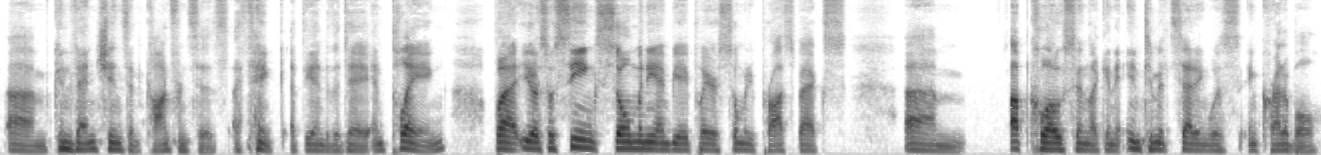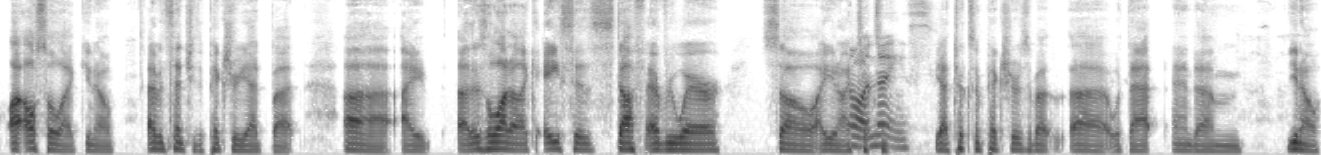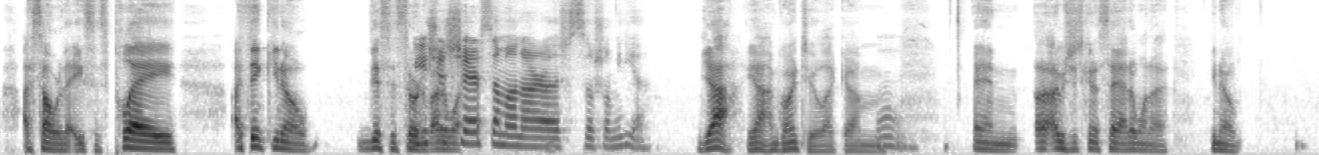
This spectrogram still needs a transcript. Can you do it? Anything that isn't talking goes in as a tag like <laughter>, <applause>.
um conventions and conferences, I think at the end of the day and playing but you know so seeing so many nba players so many prospects um up close and like in an intimate setting was incredible uh, also like you know i haven't sent you the picture yet but uh i uh, there's a lot of like aces stuff everywhere so i you know i oh, took some, nice. yeah I took some pictures about uh with that and um you know i saw where the aces play i think you know this is sort you of I should don't want- share some on our uh, social media. Yeah yeah i'm going to like um Mm. and uh, I was just gonna say I don't want to, you know,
